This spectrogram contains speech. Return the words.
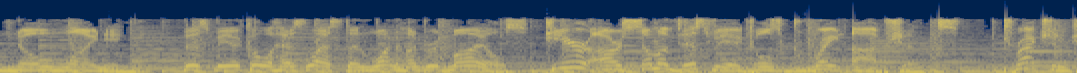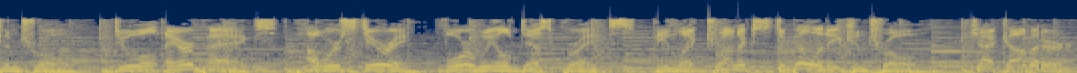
no whining. This vehicle has less than 100 miles. Here are some of this vehicle's great options. Traction control, dual airbags, power steering, four-wheel disc brakes, electronic stability control, tachometer,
